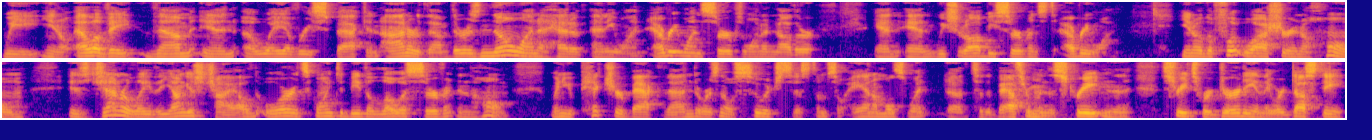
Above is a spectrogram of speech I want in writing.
we you know elevate them in a way of respect and honor them there is no one ahead of anyone everyone serves one another and and we should all be servants to everyone. You know, the foot washer in a home is generally the youngest child, or it's going to be the lowest servant in the home. When you picture back then, there was no sewage system, so animals went uh, to the bathroom in the street, and the streets were dirty and they were dusty.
